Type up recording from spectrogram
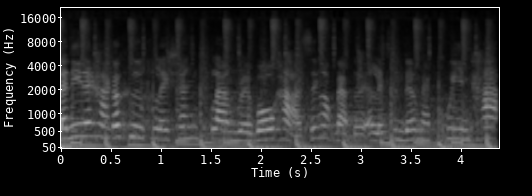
และนี่นะคะก็คือ collection Glam Rebel ค่ะ ซึ่งออกแบบโดย Alexander McQueen ค่ะ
